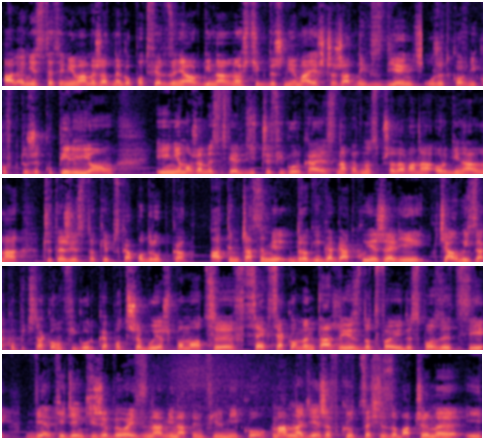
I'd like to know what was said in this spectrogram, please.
ale niestety nie mamy żadnego potwierdzenia oryginalności, gdyż nie ma jeszcze żadnych zdjęć użytkowników, którzy kupili ją i nie możemy stwierdzić, czy figurka jest na pewno sprzedawana oryginalna, czy też jest to kiepska podróbka. A tymczasem, drogi gagatku, jeżeli chciałbyś zakupić taką figurkę, potrzebujesz pomocy, sekcja komentarzy jest do Twojej dyspozycji. Wielkie dzięki, że byłeś z nami na tym filmiku. Mam nadzieję, że wkrótce się zobaczymy i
